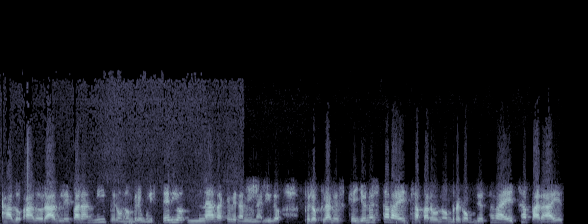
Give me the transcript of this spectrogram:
ado- adorable para mí, pero un hombre muy serio, nada que ver a mi marido. Pero claro, es que yo no estaba hecha para un hombre, como- yo estaba hecha para él.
